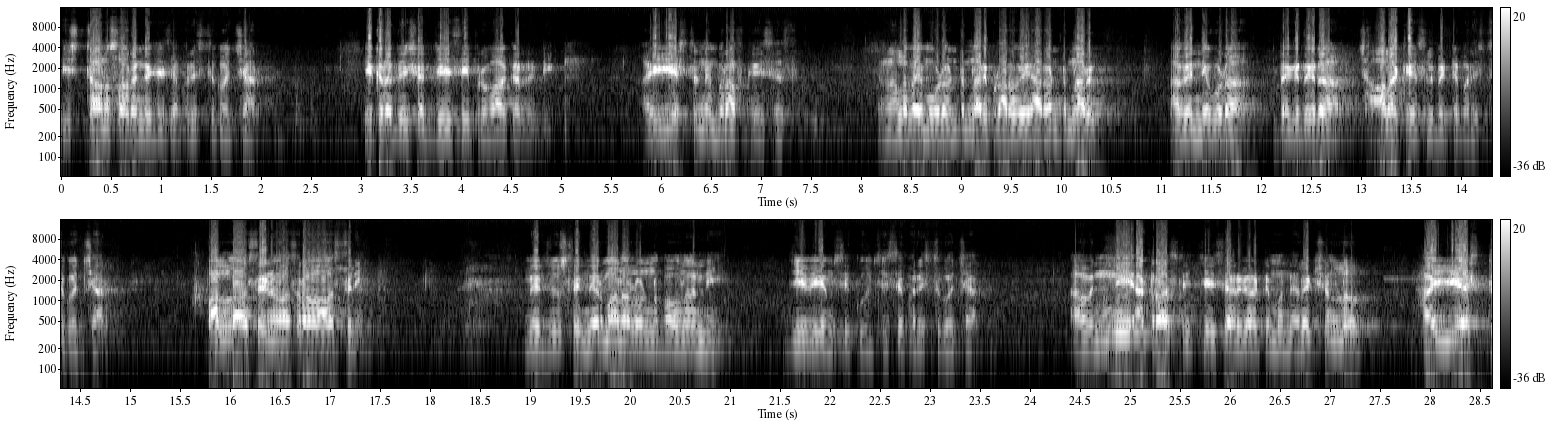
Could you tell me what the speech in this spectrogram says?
ఇష్టానుసారంగా చేసే పరిస్థితికి వచ్చారు. ఇక్కడ దిశ JC Prabhakar Reddy. Highest number of cases. నలభై మూడు అంటున్నారు ఇప్పుడు అరవై ఆరు అంటున్నారు. అవన్నీ కూడా దగ్గర దగ్గర చాలా కేసులు పెట్టే పరిస్థితికి వచ్చారు. పల్లా శ్రీనివాసరావు ఆస్తిని మీరు చూస్తే నిర్మాణంలో ఉన్న భవనాన్ని జీవీఎంసీ కూల్చేసే పరిస్థితికి వచ్చారు. అవన్నీ అట్రాసిటీ చేశారు కాబట్టి మన ఎలక్షన్లో హయ్యెస్ట్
